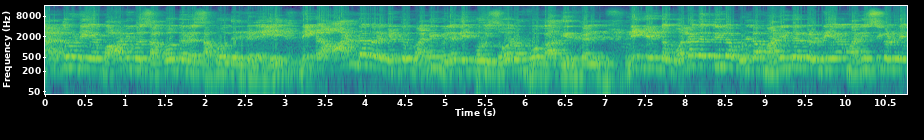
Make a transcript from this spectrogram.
கர்த்தருடைய வாலிப சகோதர சகோதரிகளே நீங்கள் ஆண்டவரை விட்டு வழி விலகி போய் சோரம் போகாதீர்கள். நீங்க இந்த உலகத்தில் உள்ள மனிதர்களுடைய மனுஷிகளுடைய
